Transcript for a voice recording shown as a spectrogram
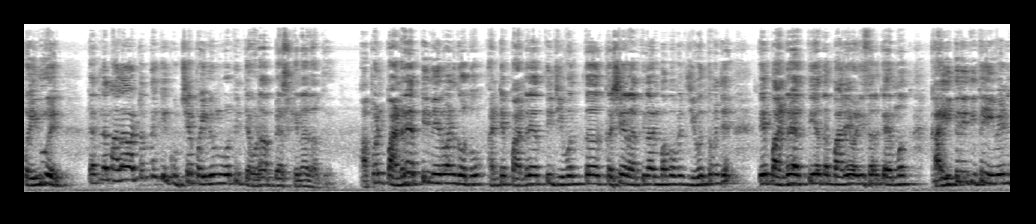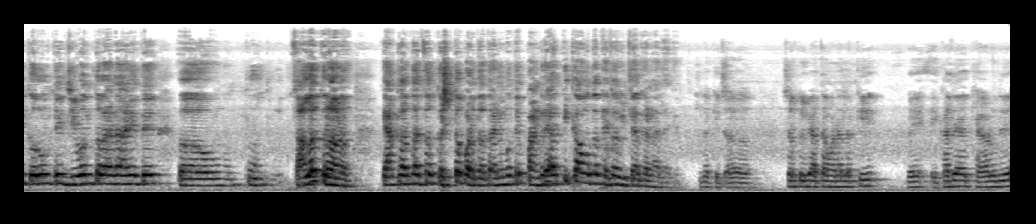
पैलू आहेत. त्यातलं मला वाटत नाही की कुठच्या पैलूंवरती तेवढा अभ्यास केला जातोय. आपण पांढऱ्या हत्ती निर्माण करतो आणि ते पांढरे हत्ती जिवंत कसे राहतील आणि बाबा जिवंत म्हणजे ते पांढरे हत्ती आता बालेवाडीसारखं आहे. मग काहीतरी तिथे इव्हेंट करून ते जिवंत राहणं आणि ते चालत राहणं त्याकरताच कष्ट पडतात. आणि मग ते पांढरे हत्ती का होतात याचा विचार करणार लागेल. नक्कीच. सर तुम्ही आता म्हणालात की एखाद्या खेळाडूने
